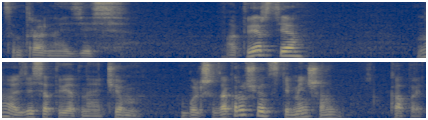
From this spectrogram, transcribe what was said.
центральное здесь отверстие, ну а здесь ответное. Чем больше закручивается, тем меньше он капает.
